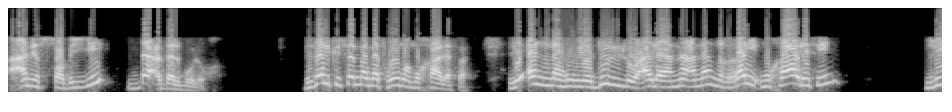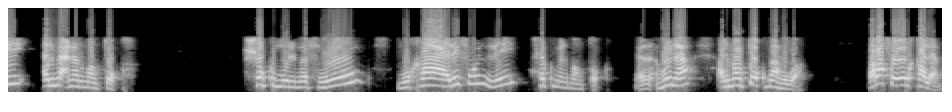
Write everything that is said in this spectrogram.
عن الصبي بعد البلوغ. لذلك يسمى مفهوم مخالفة لأنه يدل على معنى غير مخالف للمعنى المنطوق. حكم المفهوم مخالف لحكم المنطوق. هنا المنطوق ما هو؟ رفع القلم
